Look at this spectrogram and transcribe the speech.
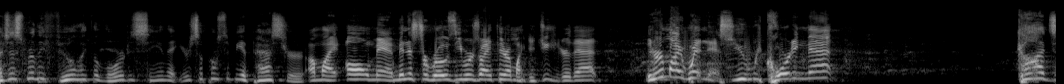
I just really feel like the Lord is saying that you're supposed to be a pastor. I'm like, oh man, Minister Rosie was right there. I'm like, did you hear that? You're my witness. You recording that? God's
